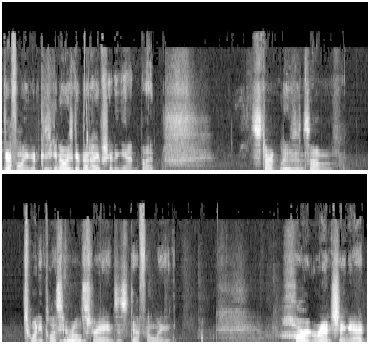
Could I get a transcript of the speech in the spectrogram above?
definitely good because you can always get that hype shit again, but start losing some twenty plus year old strains is definitely heart wrenching at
